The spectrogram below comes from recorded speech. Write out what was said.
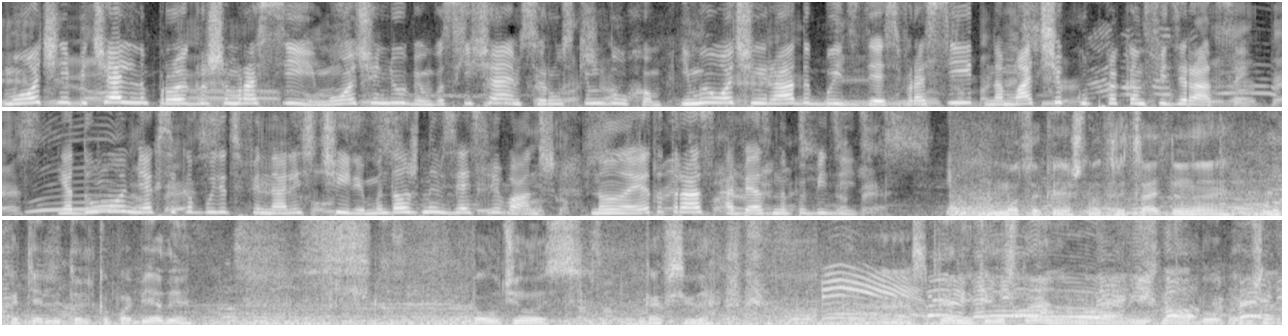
Мы очень опечалены проигрышем России. Мы очень любим, восхищаемся русским духом. И мы очень рады быть здесь, в России, на матче Кубка Конфедерации. Я думаю, Мексика будет в финале с Чили. Мы должны взять реванш, но на этот раз обязаны победить. Эмоции, конечно, отрицательные. Мы хотели только победы. Получилось, как всегда. Соперники достойны, но их надо было побеждать.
